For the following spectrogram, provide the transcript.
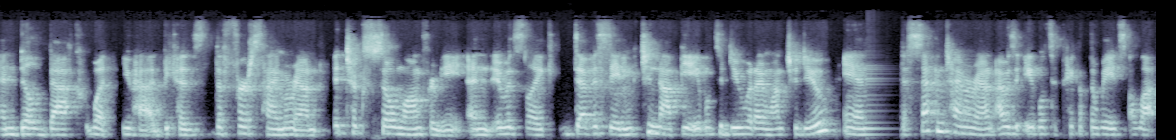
and build back what you had because the first time around it took so long for me and it was like devastating to not be able to do what I want to do. And the second time around, I was able to pick up the weights a lot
